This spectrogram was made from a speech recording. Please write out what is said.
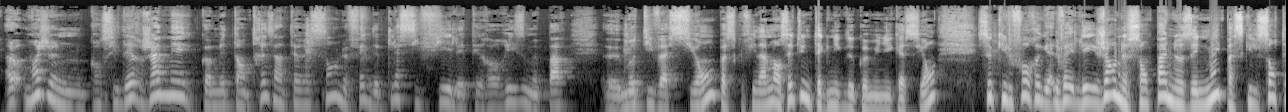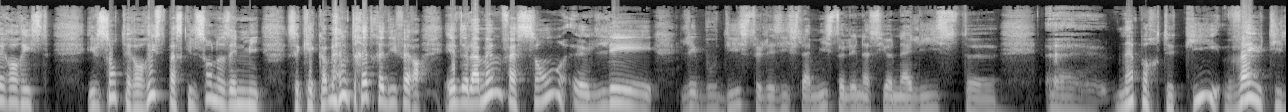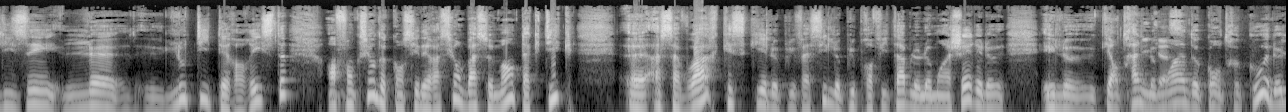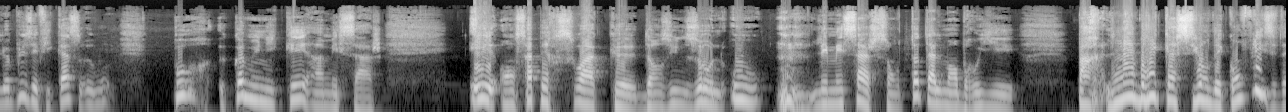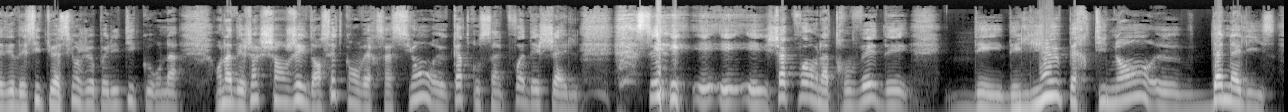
alors moi, je ne considère jamais comme étant très intéressant le fait de classifier les terrorismes par euh, motivation, parce que finalement, c'est une technique de communication. Ce qu'il faut regarder, les gens ne sont pas nos ennemis parce qu'ils sont terroristes. Ils sont terroristes parce qu'ils sont nos ennemis, ce qui est quand même très très différent. Et de la même façon, euh, les les bouddhistes, les islamistes, les nationalistes, euh, n'importe qui va utiliser le l'outil terroriste en fonction de considérations bassement tactique, euh, à savoir qu'est-ce qui est le plus facile, le plus profitable, le moins cher et le et le qui entraîne le moins de contre-coups, le, le plus efficace euh, pour communiquer un message. Et on s'aperçoit que dans une zone où les messages sont totalement brouillés, par l'imbrication des conflits, c'est-à-dire des situations géopolitiques où on a on a déjà changé dans cette conversation euh, quatre ou cinq fois d'échelle. et, et, et, chaque fois on a trouvé des des, des lieux pertinents euh, d'analyse.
